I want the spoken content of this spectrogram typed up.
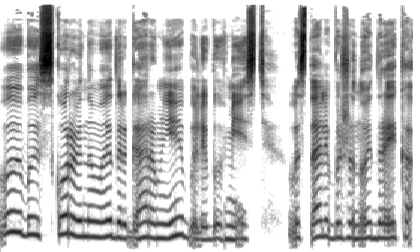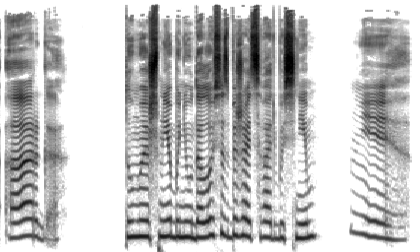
Вы бы с Корвином и Эдергаром не были бы вместе. Вы стали бы женой Дрейка Арга. Думаешь, мне бы не удалось избежать свадьбы с ним? Нет.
